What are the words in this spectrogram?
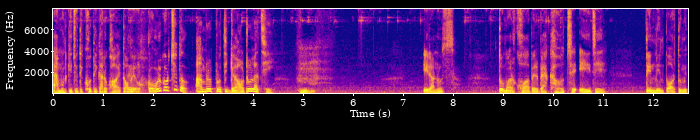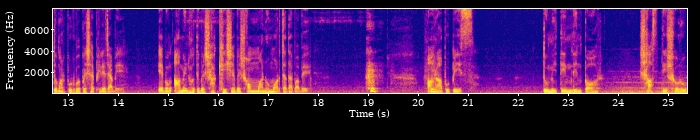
এমনকি যদি ক্ষতিকারক হয় তবেও। কবুল করছি তো? আমরা প্রতিজ্ঞায় অটল আছি। ইরানুস তোমার খোয়াবের ব্যাখ্যা হচ্ছে এই যে তিন দিন পর তুমি তোমার পূর্ব পেশায় ফিরে যাবে এবং আমেন হতেবের সাক্ষী হিসেবে সম্মান ও মর্যাদা পাবে। আর আপু পিস তুমি তিন দিন পর শাস্তি স্বরূপ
